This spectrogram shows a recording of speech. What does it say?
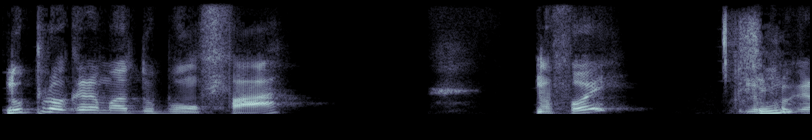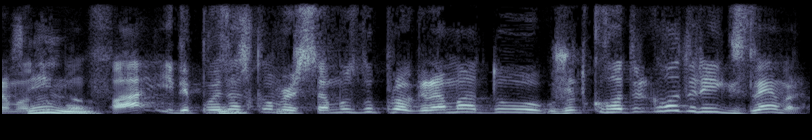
no programa do Bonfá, não foi? No sim, programa sim, do Bonfá, e depois sim, nós conversamos no programa do junto com o Rodrigo Rodrigues, lembra?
